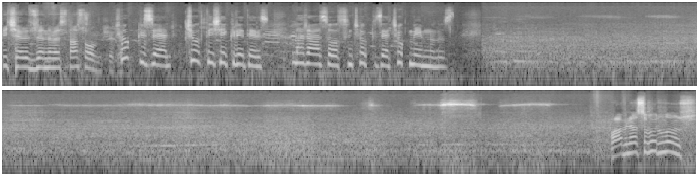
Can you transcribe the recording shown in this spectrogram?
Yeni çevre düzenlemesi nasıl olmuş efendim? Çok güzel. Çok teşekkür ederiz. Allah razı olsun. Çok güzel. Çok memnunuz. Abi nasıl buldunuz?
